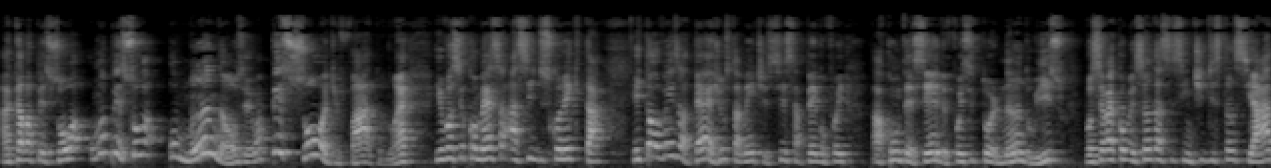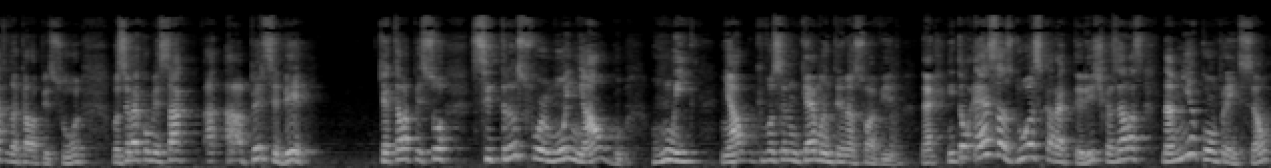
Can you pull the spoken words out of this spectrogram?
aquela pessoa uma pessoa humana, ou seja, uma pessoa de fato, não é? E você começa a se desconectar. E talvez até, justamente, se esse apego foi acontecendo, foi se tornando isso, você vai começando a se sentir distanciado daquela pessoa, você vai começar a, a perceber que aquela pessoa se transformou em algo ruim, em algo que você não quer manter na sua vida, né? Então essas duas características, elas, na minha compreensão,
